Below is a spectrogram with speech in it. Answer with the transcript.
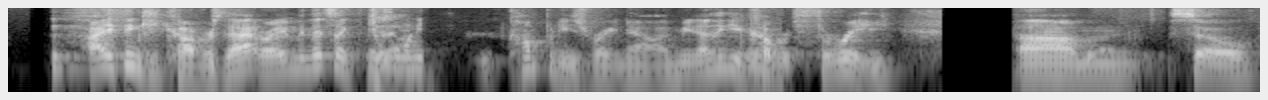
I think he covers that, right? I mean, that's like Yeah. twenty companies right now. I mean, I think he Yeah. covered three. Um, so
